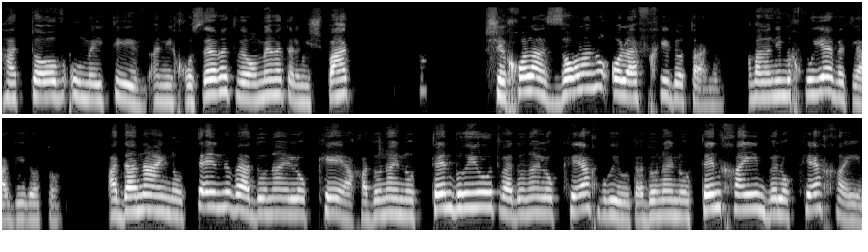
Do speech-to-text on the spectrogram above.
הטוב ומיטיב. אני חוזרת ואומרת על משפט שיכול לעזור לנו או להפחיד אותנו, אבל אני מחויבת להגיד אותו. אדוני נותן ואדוני לוקח, אדוני נותן בריאות ואדוני לוקח בריאות, אדוני נותן חיים ולוקח חיים.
